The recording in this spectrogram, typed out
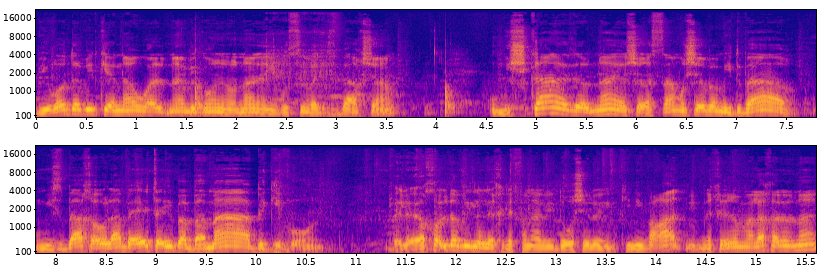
בראות דוד כי ענהו על אדוני בגון אורנן היבוסי ויזבח שם. ומשכן אדוני אשר עשה משה במדבר, ומזבח העולה בעת ההיא בבמה בגבעון. ולא יכול דוד ללכת לפניו לדרוש אלוהים, כי נבעט מפני חרב מלאך אדוני.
